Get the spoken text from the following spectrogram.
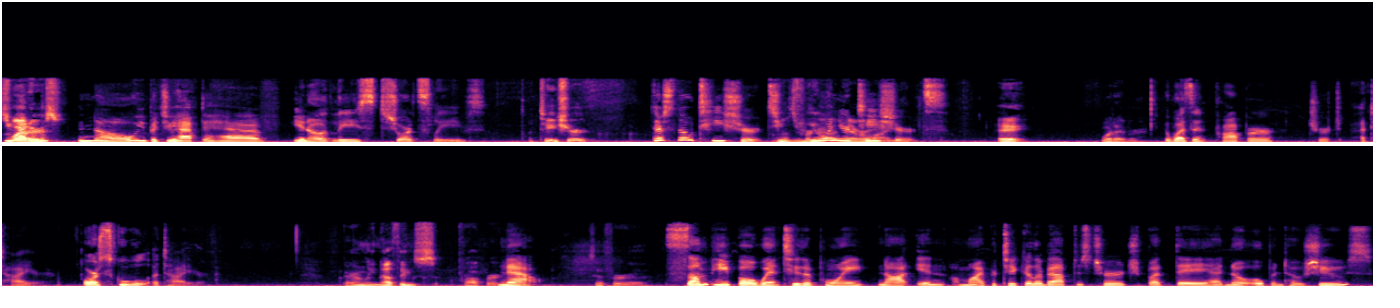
You Sweaters? No, but you have to have, you know, at least short sleeves. A t-shirt? There's no t-shirts. You, That's you and your t-shirts. Hey, whatever. It wasn't proper church attire or school attire. Apparently, nothing's proper Now, except for uh, some people went to the point, not in my particular Baptist church, but they had no open-toe shoes,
